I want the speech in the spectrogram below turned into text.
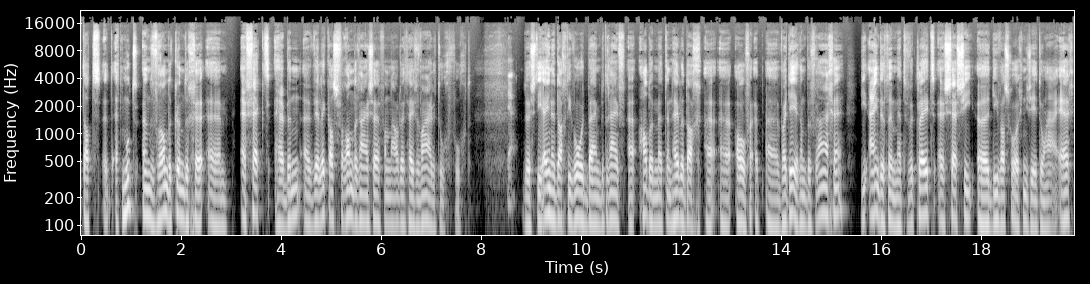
dat, het, het, moet een veranderkundige um, effect hebben, wil ik als veranderaar zeggen van nou dat heeft waarde toegevoegd. Ja. Dus die ene dag die we ooit bij een bedrijf hadden met een hele dag over waarderend bevragen, die eindigde met een verkleedsessie, die was georganiseerd door HR.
